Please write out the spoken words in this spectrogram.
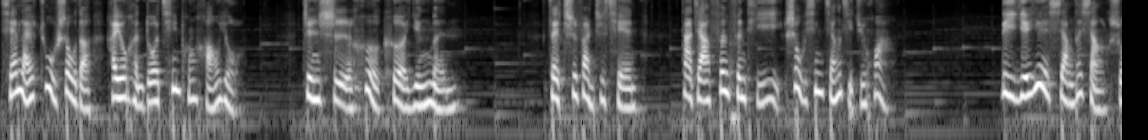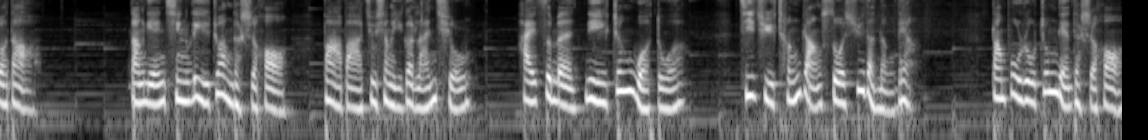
前来祝寿的还有很多亲朋好友，真是贺客迎门。在吃饭之前，大家纷纷提议寿星讲几句话。李爷爷想了想，说道：“当年轻力壮的时候，爸爸就像一个篮球，孩子们你争我夺。”汲取成长所需的能量。当步入中年的时候，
